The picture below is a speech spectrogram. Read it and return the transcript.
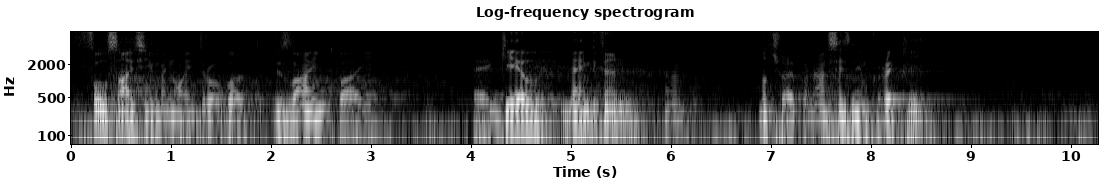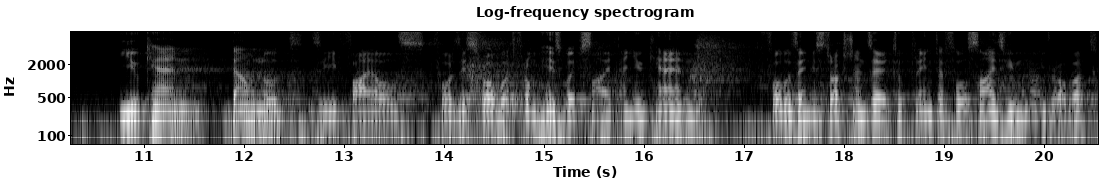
full-size humanoid robot designed by uh, Gail Langevin. Um, not sure I pronounced his name correctly. You can download the files for this robot from his website and you can follow the instructions there to print a full-size humanoid robot.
